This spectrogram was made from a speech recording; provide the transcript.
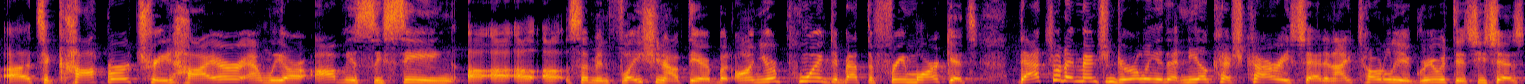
uh, to copper trade higher, and we are obviously seeing uh, uh, uh, some inflation out there. But on your point about the free markets, that's what I mentioned earlier that Neel Kashkari said, and I totally agree with this. He says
